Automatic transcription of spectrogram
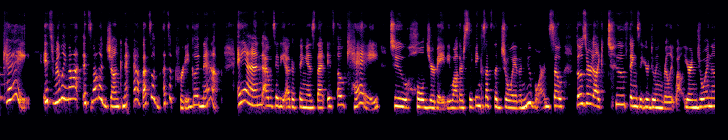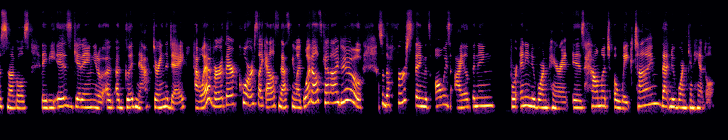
okay. It's really not it's not a junk nap. That's a that's a pretty good nap. And i would say the other thing is that it's okay to hold your baby while they're sleeping because that's the joy of a newborn. So those are like two things that you're doing really well. You're enjoying those snuggles. Baby is getting you know a, a good nap during the day. However they're of course like allison asking like what else can i do? So the first thing that's always eye-opening for any newborn parent is how much awake time that newborn can handle.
